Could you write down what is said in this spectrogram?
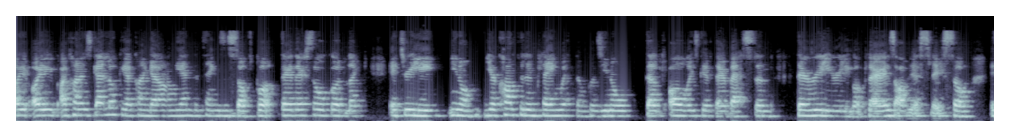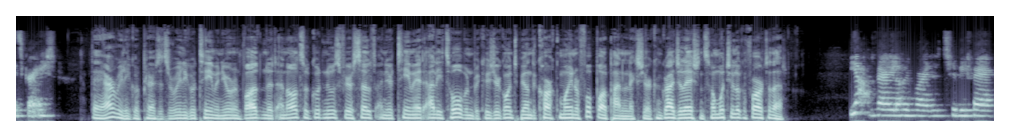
I, I, I kind of just get lucky. I kind of get on the end of things and stuff, but they're they're so good. Like it's really, you know, you're confident playing with them because you know they'll always give their best and they're really, really good players, obviously. So it's great. They are really good players. It's a really good team, and you're involved in it. And also, good news for yourself and your teammate Ali Tobin because you're going to be on the Cork minor football panel next year. Congratulations! How much are you looking forward to that? Yeah, very looking forward to. Be fair,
